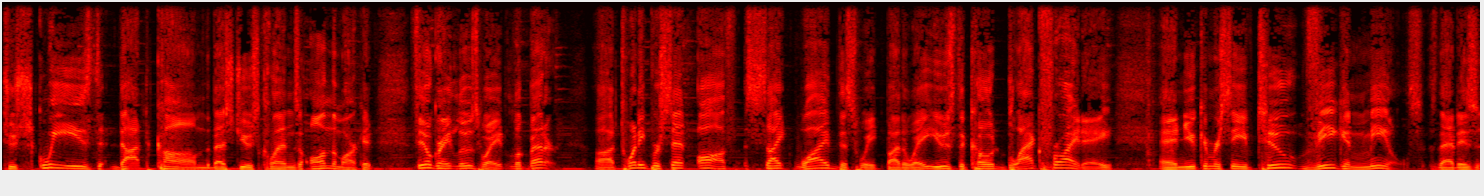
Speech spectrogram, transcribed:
to squeezed.com, the best juice cleanse on the market. Feel great, lose weight, look better. Uh, 20% off site wide this week, by the way. Use the code Black Friday, and you can receive two vegan meals. That is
